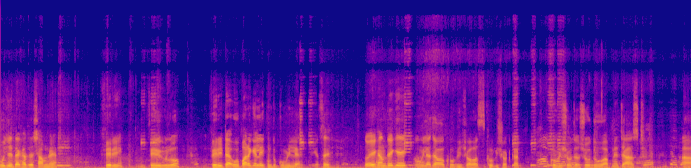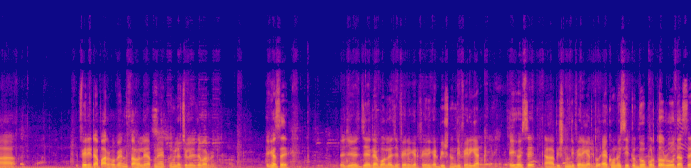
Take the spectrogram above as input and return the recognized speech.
ওই যে দেখা যায় সামনে, ফেরি, ফেরিগুলো, ফেরিটা ওই পারে গেলেই কিন্তু কুমিল্লা, ঠিক আছে? তো এখান থেকে কুমিল্লা যাওয়া খুবই সহজ, খুবই শর্টকাট খুবই সোজা। শুধু আপনি জাস্ট ফেরিটা পার হবেন, তাহলে আপনি কুমিল্লা চলে যেতে পারবেন। ঠিক আছে? এই যে, যেটা বলে যে ফেরিঘাট ফেরিঘাট, বিষ্ণুন্দি ফেরিঘাট, এই হয়েছে বিষ্ণুন্দী ফেরিঘাট। তো এখন হয়েছে একটু দুপুর, তো রোদ আছে।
